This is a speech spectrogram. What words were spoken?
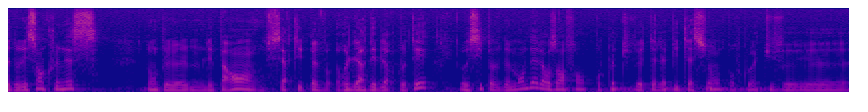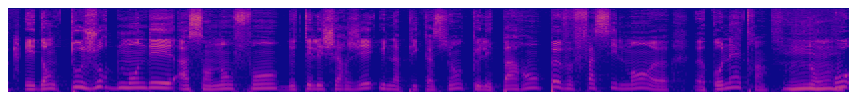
adolescents connaissent donc euh, les parents, certes, ils peuvent regarder de leur côté, aussi peuvent demander à leurs enfants pourquoi tu veux telle application, pourquoi tu veux... Euh, Et donc toujours demander à son enfant de télécharger une application que les parents peuvent facilement euh, connaître. Non. Ou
